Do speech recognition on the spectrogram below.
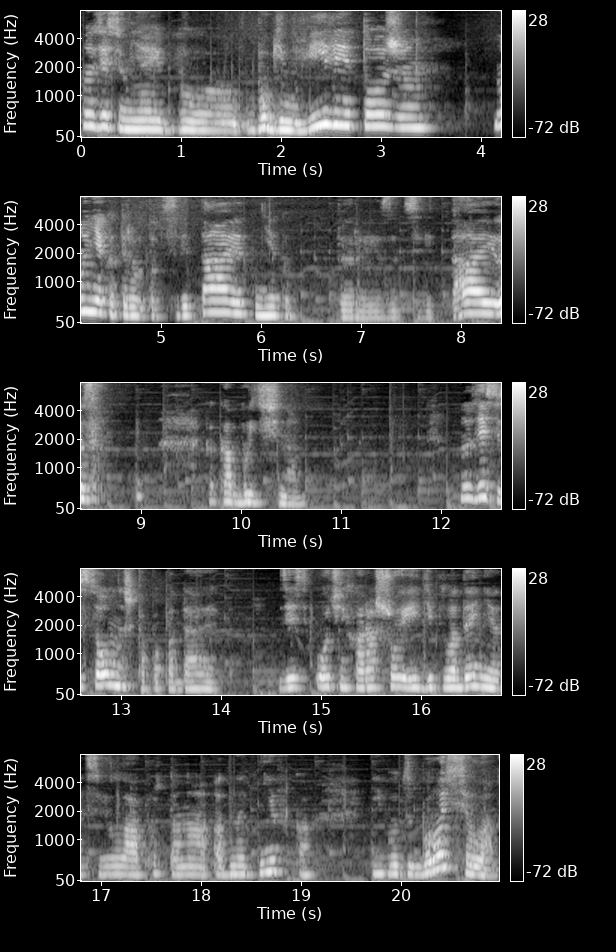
Ну, здесь у меня и бугенвилии тоже. Ну, некоторые вот отцветают, некоторые зацветают, как обычно. Ну, здесь и солнышко попадает. Здесь очень хорошо и диплодения цвела, просто она однодневка. И вот сбросила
